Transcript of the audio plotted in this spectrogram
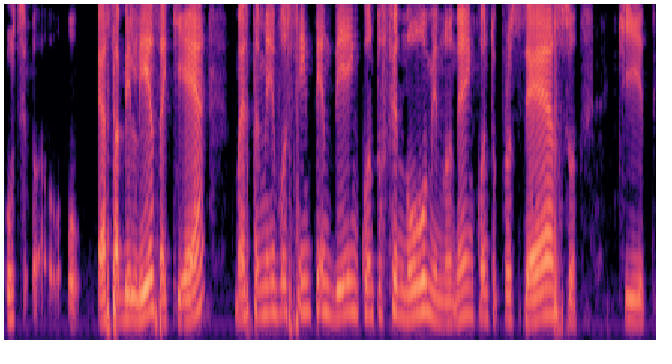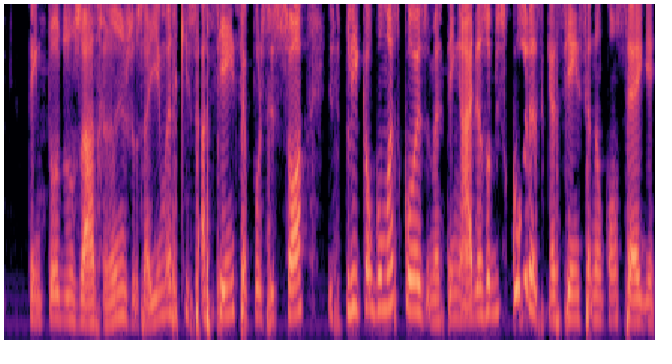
o, o, essa beleza que é, mas também você entender enquanto fenômeno, né? Enquanto processo que tem todos os arranjos aí, mas que a ciência por si só explica algumas coisas, mas tem áreas obscuras que a ciência não consegue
